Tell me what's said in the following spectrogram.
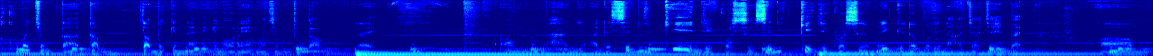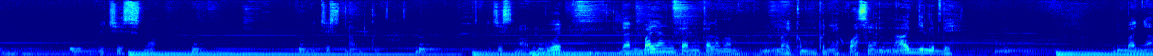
aku macam tak tak tak berkenan dengan orang yang macam tu tau. Like um, hanya ada sedikit je kuasa sedikit je kuasa mereka dah boleh nak acah-acah hebat. Um, which is not which is not good. Which is not good. Dan bayangkan kalau mereka mempunyai kuasa yang lagi lebih banyak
